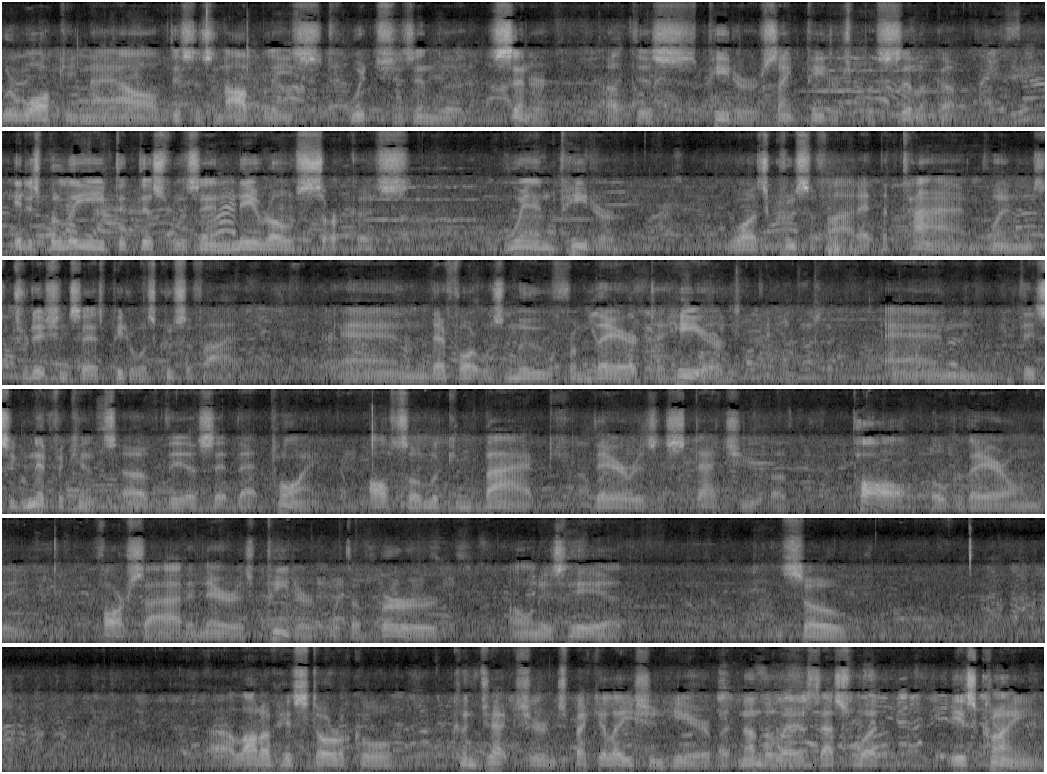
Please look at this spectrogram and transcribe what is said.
we're walking now. This is an obelisk which is in the center of this Peter, St. Peter's Basilica. It is believed that this was in Nero's circus when Peter was crucified, at the time when tradition says Peter was crucified. And therefore it was moved from there to here. And the significance of this at that point. Also, looking back, there is a statue of Paul over there on the far side, and there is Peter with a bird on his head. And so, a lot of historical conjecture and speculation here, but nonetheless, that's what is claimed.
